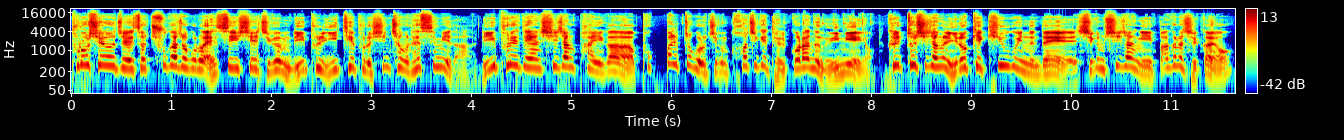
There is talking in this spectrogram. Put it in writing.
프로쉐어즈에서 추가적으로 SEC에 지금 리플 ETF를 신청을 했습니다. 리플에 대한 시장 파이가 폭발적으로 지금 커지게 될 거라는 의미예요. 크립토 시장을 이렇게 키우 고 있는데 지금 시장이 빠그라질까요?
